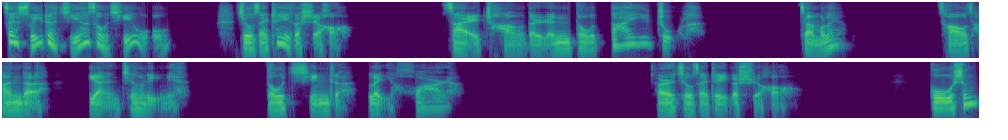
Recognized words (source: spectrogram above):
在随着节奏起舞。就在这个时候，在场的人都呆住了。怎么了呀？曹参的眼睛里面都噙着泪花啊！而就在这个时候，鼓声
